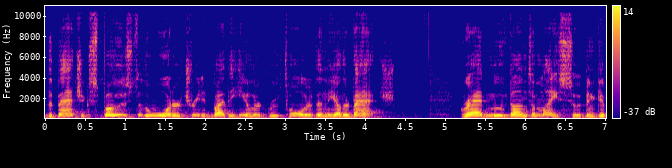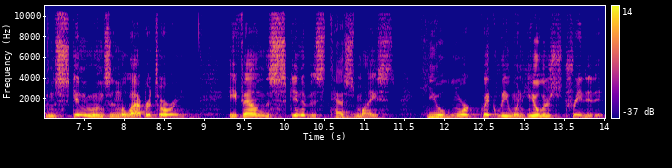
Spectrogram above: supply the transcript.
the batch exposed to the water treated by the healer grew taller than the other batch. Grad moved on to mice who had been given skin wounds in the laboratory. He found the skin of his test mice healed more quickly when healers treated it.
